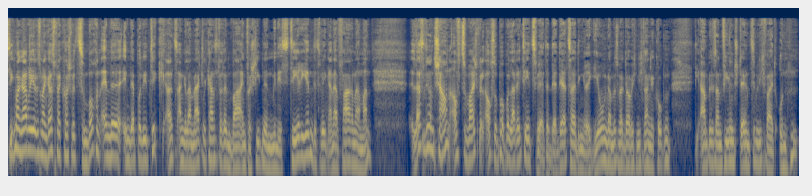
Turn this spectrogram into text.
Sigmar Gabriel ist mein Gast bei Koschwitz zum Wochenende in der Politik. Als Angela Merkel Kanzlerin war in verschiedenen Ministerien, deswegen ein erfahrener Mann. Lassen Sie uns schauen auf zum Beispiel auch so Popularitätswerte der derzeitigen Regierung. Da müssen wir, glaube ich, nicht lange gucken. Die Ampel ist an vielen Stellen ziemlich weit unten.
